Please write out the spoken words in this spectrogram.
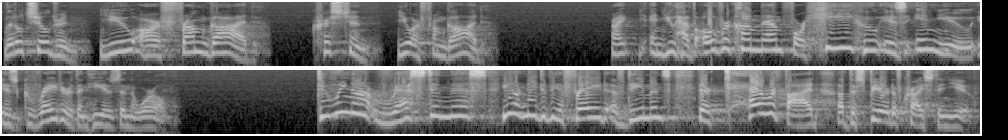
Little children, you are from God. Christian, you are from God. Right? And you have overcome them, for he who is in you is greater than he is in the world. Not rest in this? You don't need to be afraid of demons. They're terrified of the Spirit of Christ in you.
